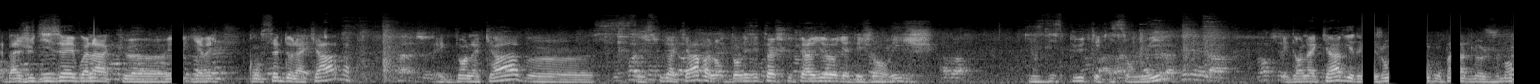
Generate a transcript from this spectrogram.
Eh ben, je disais voilà que il y avait le concept de la cave et que dans la cave, euh, c'est sous la cave. Alors dans les étages supérieurs, il y a des gens riches qui se disputent et qui s'ennuient. Et dans la cave, il y a des gens qui n'ont pas de logement.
